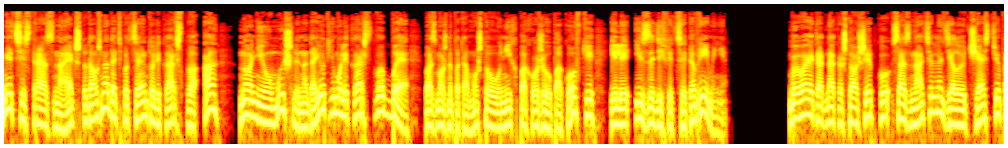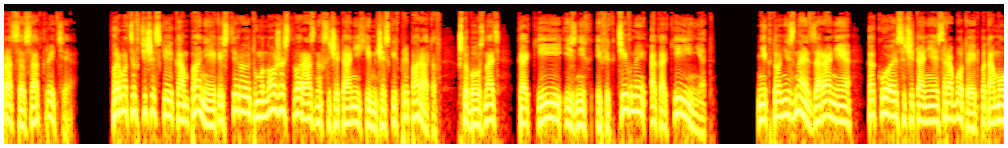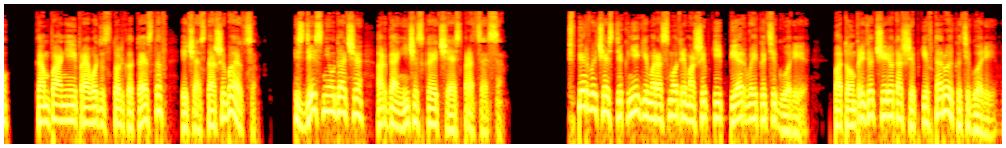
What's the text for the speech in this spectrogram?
Медсестра знает, что должна дать пациенту лекарство А, но неумышленно дает ему лекарство Б, возможно потому, что у них похожи упаковки или из-за дефицита времени. Бывает, однако, что ошибку сознательно делают частью процесса открытия. Фармацевтические компании тестируют множество разных сочетаний химических препаратов, чтобы узнать, какие из них эффективны, а какие нет. Никто не знает заранее, какое сочетание сработает, потому компании проводят столько тестов и часто ошибаются. Здесь неудача – органическая часть процесса. В первой части книги мы рассмотрим ошибки первой категории. Потом придет черед ошибки второй категории.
